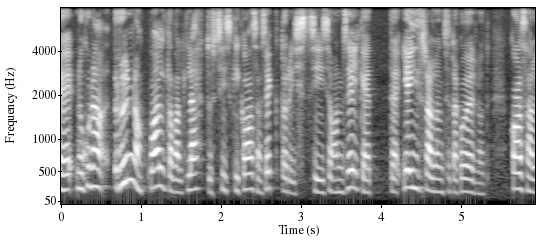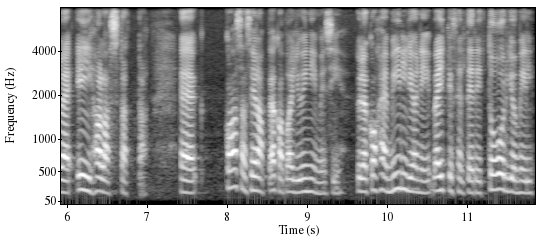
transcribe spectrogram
eh, no kuna rünnak valdavalt lähtus siiski Gaza sektorist, siis on selge, et ja Iisrael on seda ka öelnud, Gazale ei halastata. Eh, Gazas elab väga palju inimesi, üle kahe miljoni väikesel territooriumil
